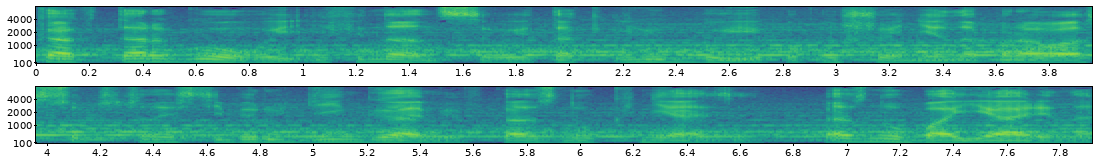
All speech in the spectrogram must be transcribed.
как торговые и финансовые, так и любые покушения на права собственности берут деньгами в казну князя, казну боярина,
